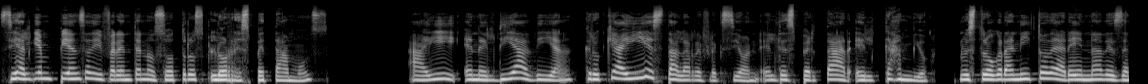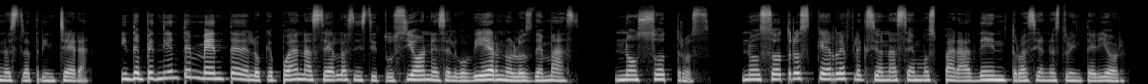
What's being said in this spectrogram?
Si alguien piensa diferente a nosotros, lo respetamos. Ahí, en el día a día, creo que ahí está la reflexión, el despertar, el cambio, nuestro granito de arena desde nuestra trinchera, independientemente de lo que puedan hacer las instituciones, el gobierno, los demás. Nosotros, nosotros qué reflexión hacemos para adentro, hacia nuestro interior.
